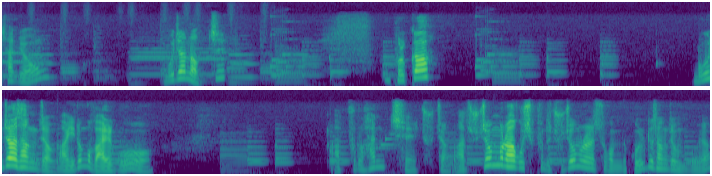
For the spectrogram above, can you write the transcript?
착용. 모자는 없지? 볼까? 모자 상점. 아 이런 거 말고. 앞으로 한 채 주점. 아 주점을 하고 싶은데 주점을 할 수가 없네. 골드 상점은 뭐야?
